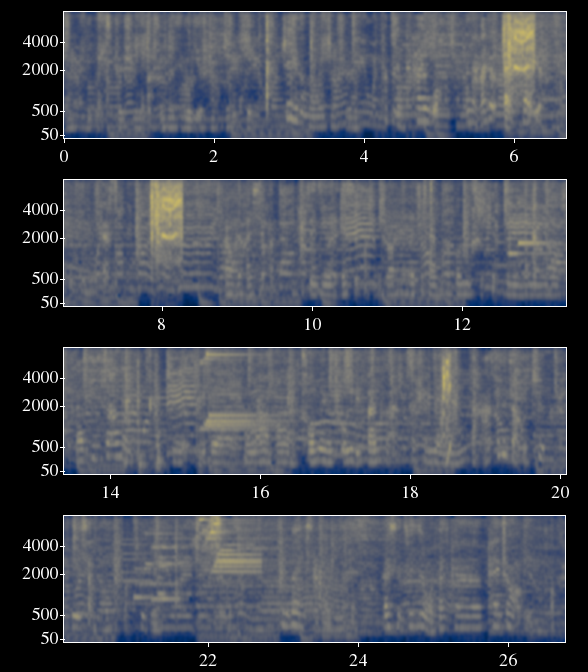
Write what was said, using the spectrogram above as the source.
但是它里面其实是那个行车记录仪上这种窥头。这这个呢，就是它不仅拍我好，拿着摆拍也很好，感觉。然后我就很喜欢它，最近也喜欢的，主要是因为之前不太会录视频，最近慢慢摸索。然后第三个呢，是一个我妈妈帮我从那个抽屉里翻出来的，它是美能达，它是长得巨可爱，一个小方块，这边这个外形我真的爱死。而且最近我发它拍照也很好看，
